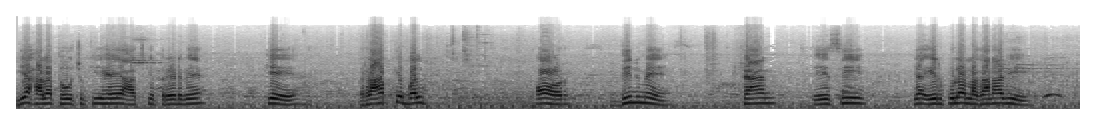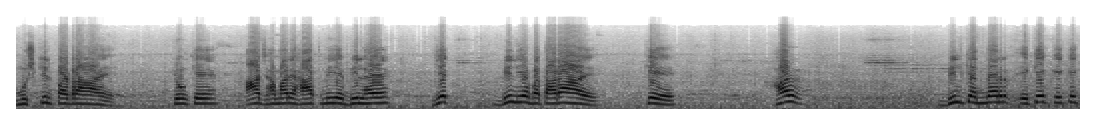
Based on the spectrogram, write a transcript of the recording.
ये हालत हो चुकी है आज के परेड में कि रात के बल्ब और दिन में फ़ैन एसी या एयर कूलर लगाना भी मुश्किल पड़ रहा है क्योंकि आज हमारे हाथ में ये बिल है ये बिल ये बता रहा है कि हर बिल के अंदर एक एक एक एक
